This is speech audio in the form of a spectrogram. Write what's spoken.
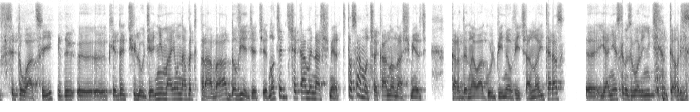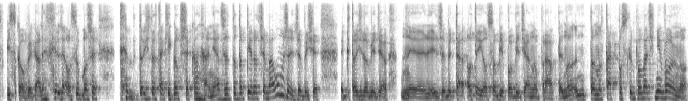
w sytuacji, kiedy, yy, kiedy ci ludzie nie mają nawet prawa dowiedzieć się. No czyli czekamy na śmierć. To samo czekano na śmierć kardynała Gulbinowicza. No i teraz e, ja nie jestem zwolennikiem teorii spiskowych, ale wiele osób może dojść do takiego przekonania, że to dopiero trzeba umrzeć, żeby się ktoś dowiedział, e, żeby ta, o tej osobie powiedziano prawdę. No to no, tak postępować nie wolno.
